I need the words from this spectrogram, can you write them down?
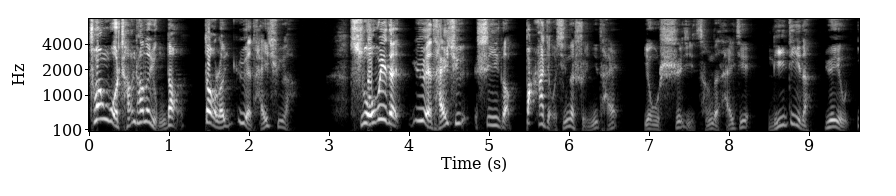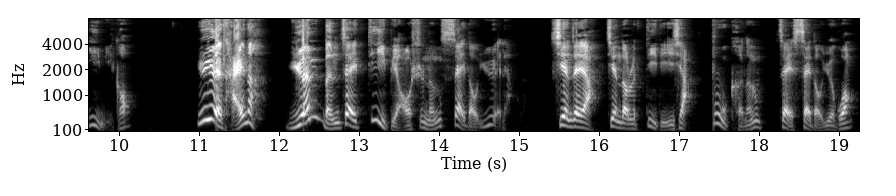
穿过长长的甬道，到了月台区啊。所谓的月台区是一个八角形的水泥台，有十几层的台阶。离地呢约有一米高，月台呢原本在地表是能晒到月亮的，现在呀建到了地底下，不可能再晒到月光。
